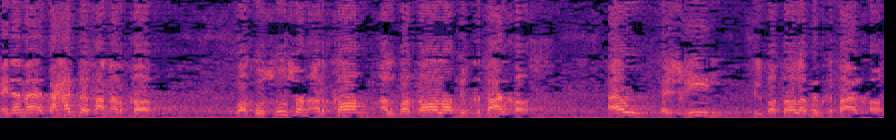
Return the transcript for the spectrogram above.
حينما أتحدث عن أرقام وخصوصا أرقام البطالة في القطاع الخاص أو تشغيل البطالة في القطاع الخاص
